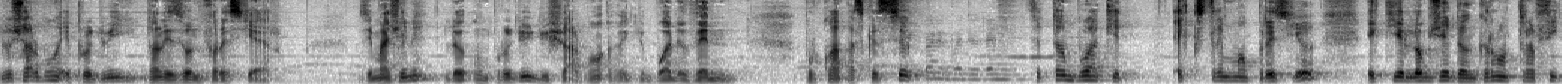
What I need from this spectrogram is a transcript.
le charbon est produit dans les zones forestières. Vous imaginez On produit du charbon avec du bois de veine. Pourquoi? Parce que c'est un bois qui est extrêmement précieux et qui est l'objet d'un grand trafic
